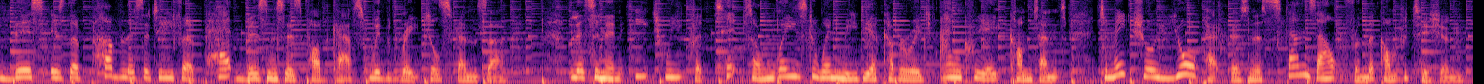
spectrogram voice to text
This is the Publicity for Pet Businesses podcast with Rachel Spencer. Listen in each week for tips on ways to win media coverage and create content to make sure your pet business stands out from the competition.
